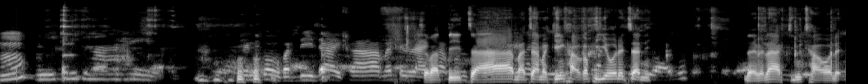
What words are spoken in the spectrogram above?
หืมอันนี้เป็นไทยเป็นก็สวัสดีได้ค่ะ ไม่เป็นไรสวัสดีจ้า มาจ้ามากินข้าวกับพี่โยเด้อจ้ะนี่ได้เวลากินข้าวเลย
